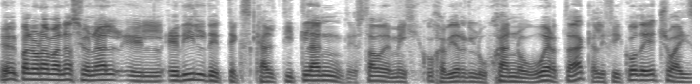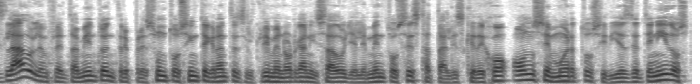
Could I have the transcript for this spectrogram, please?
El panorama nacional, el edil de Texcaltitlán, Estado de México, Javier Lujano Huerta, calificó de hecho aislado el enfrentamiento entre presuntos integrantes del crimen organizado y elementos estatales que dejó 11 muertos y 10 detenidos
